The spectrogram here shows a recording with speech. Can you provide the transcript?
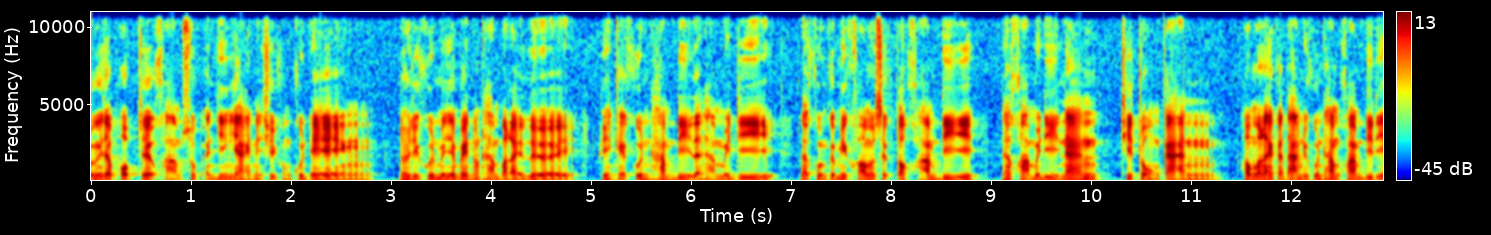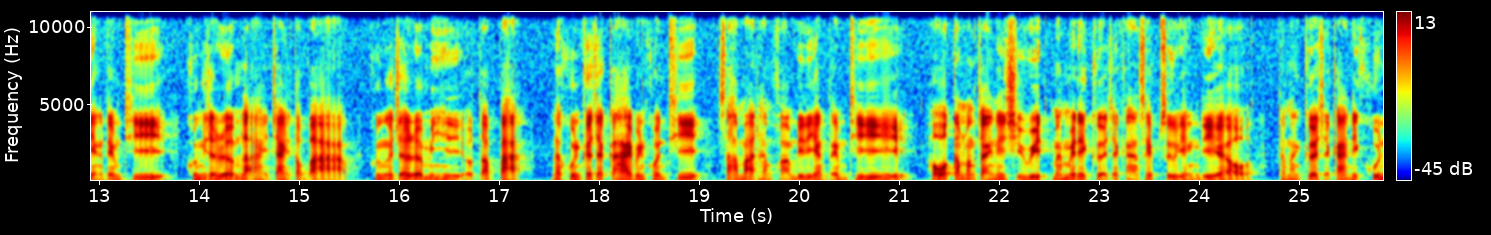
คุณก็จะพบเจอความสุขอันยิ่งใหญ่ในชีวิตของคุณเอง โดยที่คุณไม่จำเป็นต้องทำอะไรเลย เพียงแค่คุณทำดีและทำไม่ดี แล้วคุณก็มีความรู้สึกต่อความดี และความไม่ดีนั้นที่ตรงกัน เพราะเมื่อไหร่ก็ตามที่คุณทำความดีได้อย่างเต็มที่ คุณก็จะเริ่มละอายใจต่อบาป คุณก็จะเริ่มมีฮิริโอตปปะและคุณก็จะกลายเป็นคนที่สามารถทำความดีได้อย่างเต็มที่ เพราะว่ากำลังใจในชีวิตมันไม่ได้เกิดจากการเสพสื่ออย่างเดียว แต่มันเกิดจากการที่คุณ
